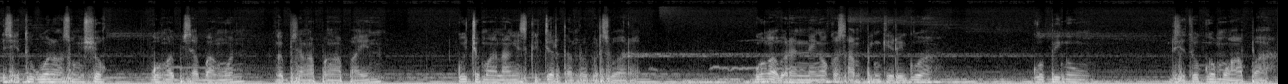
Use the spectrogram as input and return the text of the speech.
di situ gue langsung shock Gue gak bisa bangun Gak bisa ngapa-ngapain. Gue cuma nangis kejer tanpa bersuara. Gue gak berani nengok ke samping kiri gue Gue bingung di situ gue mau apa?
